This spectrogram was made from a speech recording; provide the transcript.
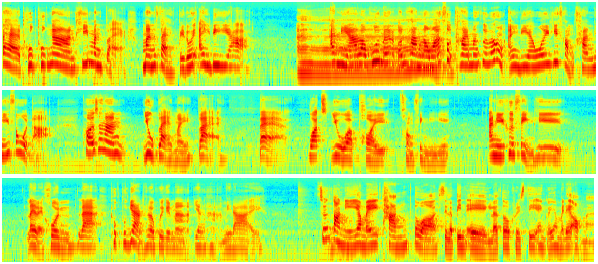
แต่ทุกๆงานที่มันแปลก มันแฝงไปด้วยไอเดียอ่าอันเนี้ยเราพูดมาตั้งแต่ต้นทางเราว่าสุดท้ายมันคือเรื่องของไอเดียเว้ยที่สำคัญที่สุดอะ เพราะฉะนั้นอยู่แปลกไหมแปลก แต่ what's your point ของสิ่งนี้ อันนี้คือสิ่งที่ หลาย ๆ คนและทุก ๆ อย่างที่เราคุยกันมายังหาไม่ได้ ซึ่งตอนนี้ยังไม่ทั้งตัวศิลปินเอง และตัวคริสตี้เองก็ยังไม่ได้ออกมา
